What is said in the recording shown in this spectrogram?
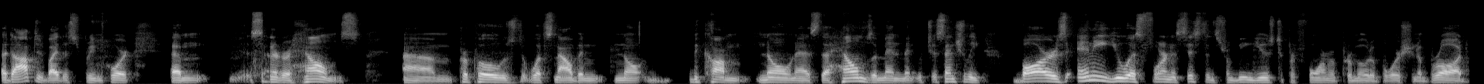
adopted by the Supreme Court, um, Senator Helms um, proposed what's now been become known as the Helms Amendment, which essentially bars any U.S. foreign assistance from being used to perform or promote abortion abroad.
